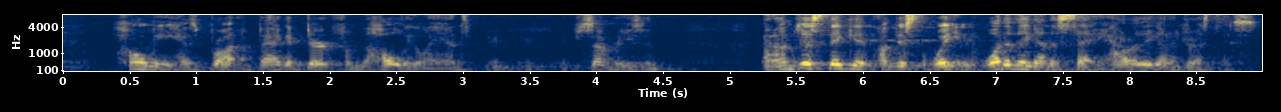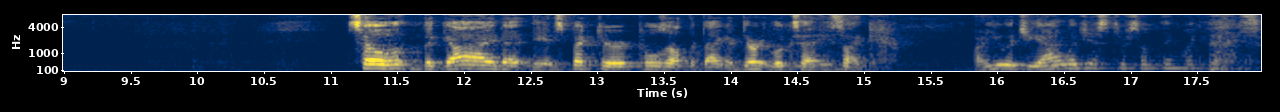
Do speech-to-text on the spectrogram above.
Homie has brought a bag of dirt from the Holy Land for some reason. And I'm just thinking, I'm just waiting, what are they going to say? How are they going to address this? So the guy that the inspector pulls out the bag of dirt, looks at it, he's like, Are you a geologist or something like that?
